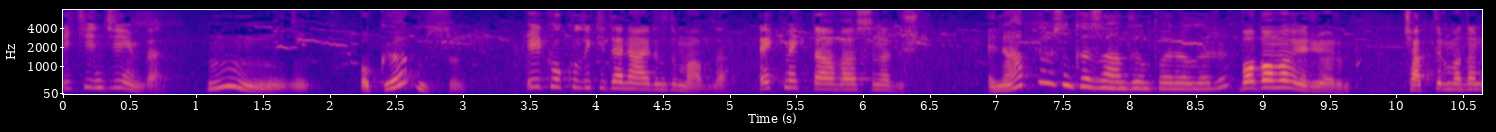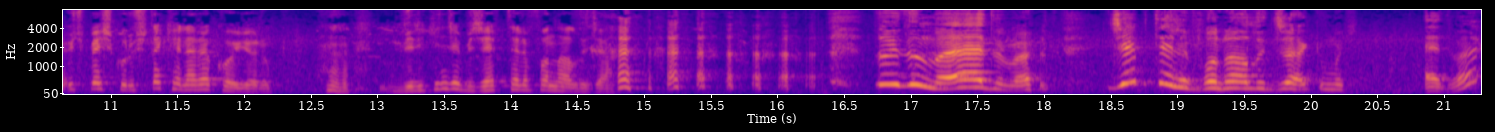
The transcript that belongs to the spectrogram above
İkinciyim ben. Hmm, okuyor musun? İlkokul 2'den ayrıldım abla. Ekmek davasına düştüm. E ne yapıyorsun kazandığın paraları? Babama veriyorum. Çaktırmadan 3-5 kuruş da kenara koyuyorum. Birikince bir cep telefonu alacağım. Duydun mu Edward? Cep telefonu alacakmış. Edward?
